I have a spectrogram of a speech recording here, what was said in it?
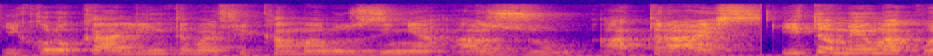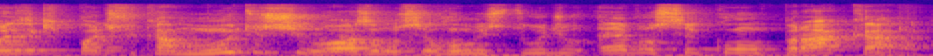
e colocar ali, então vai ficar uma luzinha azul atrás. E também uma coisa que pode ficar muito estilosa no seu home studio é você comprar, cara,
